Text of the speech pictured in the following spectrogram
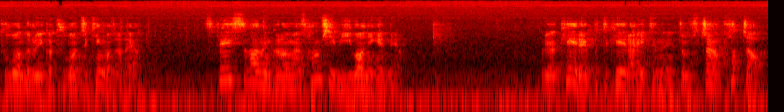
두 번 누르니까 두 번 찍힌 거잖아요. 스페이스바는 그러면 32번이겠네요. 우리가 K 레프트 K 라이트는 좀 숫자가 컸죠?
